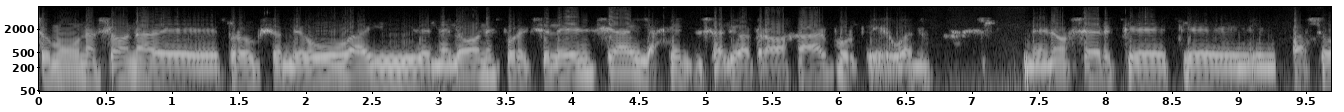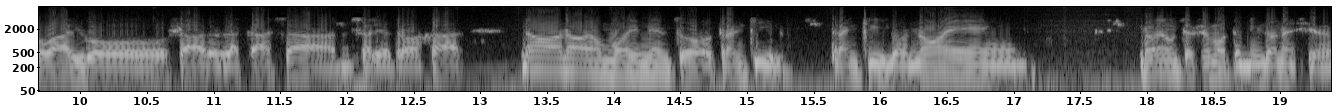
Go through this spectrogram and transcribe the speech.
somos una zona de producción de uva y de melones por excelencia y la gente salió a trabajar porque, bueno, de no ser que, pasó algo raro en la casa, no salió a trabajar. No, no, es un movimiento tranquilo, tranquilo, no es no es un terremoto en Indonesia,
